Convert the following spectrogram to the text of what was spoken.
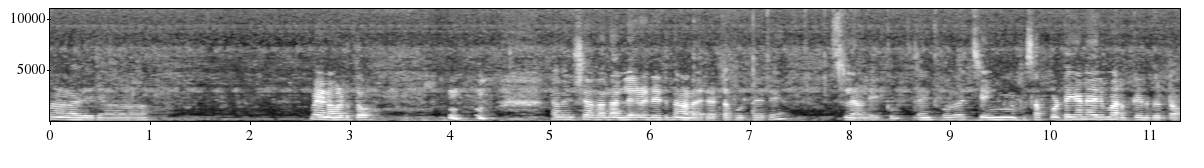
നാളെ വരാം. വേണോ എടുത്തോ അപ്പോൾ ഇൻഷാള്ള നല്ലൊരു വീഡിയോ ആയിട്ട് നാളെ വരാം കേട്ടോ കൂട്ടുകാരെ. അസ്സാം വലൈക്കും താങ്ക് ഫോർ വാച്ചിങ് അപ്പോൾ സപ്പോർട്ട് ചെയ്യാൻ ആരും മറക്കരുത് കേട്ടോ.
